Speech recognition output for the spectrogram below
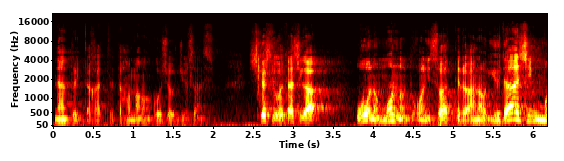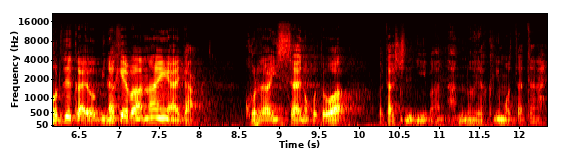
何と言ったかっていうとハマンは5章13節。しかし私が王の門のところに座っているあのユダヤ人モルデカイを見なければならない間これら一切のことは私には何の役にも立たない。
